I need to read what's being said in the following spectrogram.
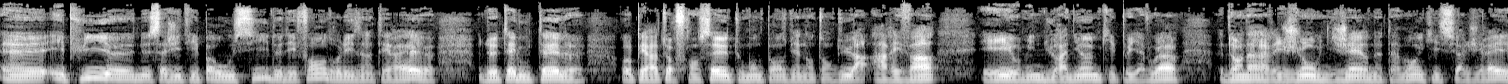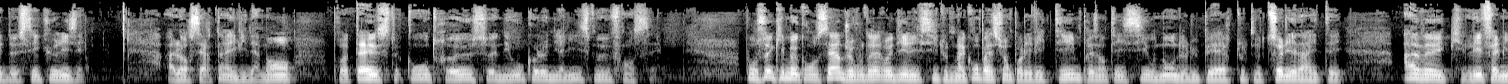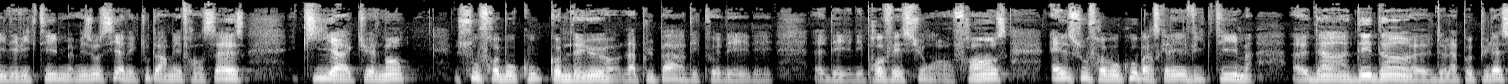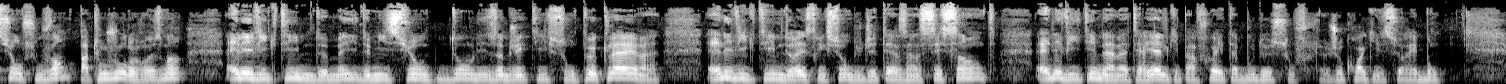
euh, et puis, euh, ne s'agit-il pas aussi de défendre les intérêts de tel ou tel opérateur français Tout le monde pense bien entendu à Areva et aux mines d'uranium qu'il peut y avoir dans la région, au Niger notamment, et qu'il s'agirait de sécuriser. Alors certains, évidemment, protestent contre ce néocolonialisme français. Pour ce qui me concerne, je voudrais redire ici toute ma compassion pour les victimes, présenter ici au nom de l'UPR toute notre solidarité avec les familles des victimes, mais aussi avec toute l'armée française qui actuellement souffre beaucoup, comme d'ailleurs la plupart des, professions en France. Elle souffre beaucoup parce qu'elle est victime euh, d'un dédain euh, de la population, souvent, pas toujours heureusement. Elle est victime de missions dont les objectifs sont peu clairs. Elle est victime de restrictions budgétaires incessantes. Elle est victime d'un matériel qui parfois est à bout de souffle. Je crois qu'il serait bon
